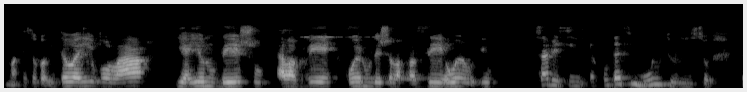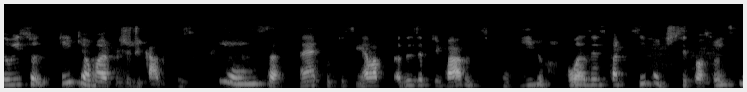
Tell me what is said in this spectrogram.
uma questão, então aí eu vou lá e aí eu não deixo ela ver, ou eu não deixo ela fazer, ou eu, eu sabe assim, acontece muito isso. Então isso, quem que é o maior prejudicado com isso? Criança, né? Porque assim, ela às vezes é privada desse convívio, ou às vezes participa de situações que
